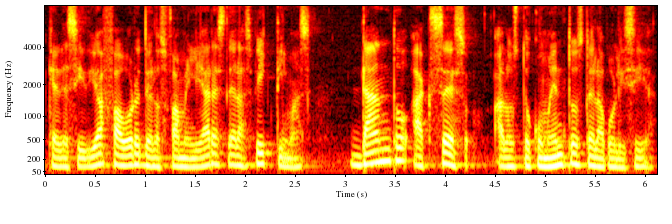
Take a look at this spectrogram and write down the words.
que decidió a favor de los familiares de las víctimas dando acceso a los documentos de la policía.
